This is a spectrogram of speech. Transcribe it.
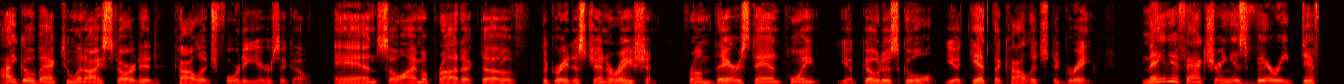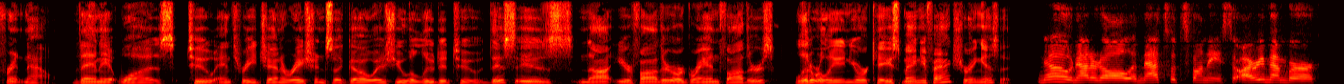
I go back to when I started college 40 years ago. And so I'm a product of the greatest generation. From their standpoint, you go to school, you get the college degree. Manufacturing is very different now than it was two and three generations ago, as you alluded to. This is not your father or grandfather's, literally in your case, manufacturing, is it? No, not at all. And that's what's funny. So I remember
